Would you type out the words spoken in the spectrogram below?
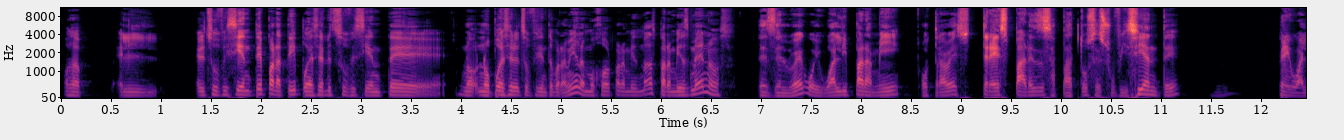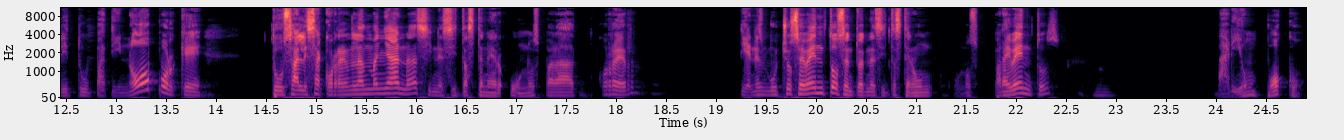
O sea, el, el suficiente para ti puede ser el suficiente. No, no puede ser el suficiente para mí. A lo mejor para mí es más, para mí es menos. Desde luego, igual y para mí, otra vez, tres pares de zapatos es suficiente, pero igual y tú para ti no, porque tú sales a correr en las mañanas y necesitas tener unos para correr. Tienes muchos eventos, entonces necesitas tener un- unos para eventos. Varía un poco.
